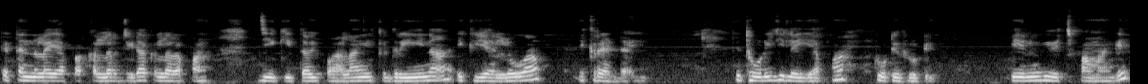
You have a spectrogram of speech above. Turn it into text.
ਤੇ ਤਿੰਨ ਲਈ ਆਪਾਂ ਕਲਰ, ਜਿਹੜਾ ਕਲਰ ਆਪਾਂ ਜੀ ਕੀਤਾ, ਉਹ ਪਾ ਲਾਂਗੇ। ਇੱਕ ਗ੍ਰੀਨ ਆ, ਇੱਕ ਯੈਲੋ ਆ, ਇੱਕ ਰੈੱਡ ਆ ਜੀ। ਤੇ ਥੋੜੀ ਜਿਹੀ ਲਈ ਆਪਾਂ ਟੂਟੀ ਫਰੂਟੀ ਇਹਨੂੰ ਵੀ ਵਿੱਚ ਪਾਵਾਂਗੇ।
